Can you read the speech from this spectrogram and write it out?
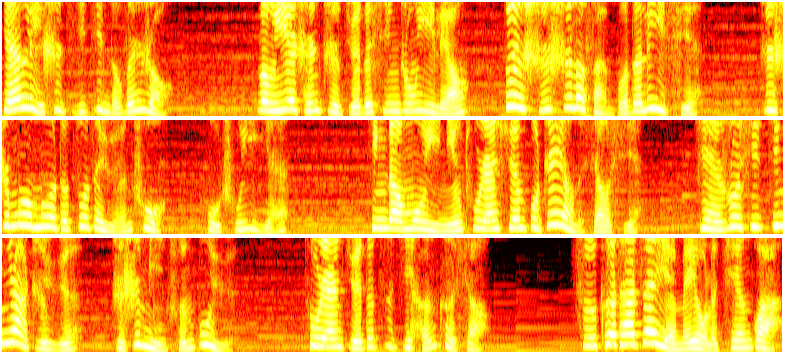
眼里是极尽的温柔，冷夜辰只觉得心中一凉，顿时失了反驳的力气，只是默默的坐在原处，不出一言。听到穆以宁突然宣布这样的消息，简若曦惊讶之余，只是抿唇不语。突然觉得自己很可笑，此刻他再也没有了牵挂，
